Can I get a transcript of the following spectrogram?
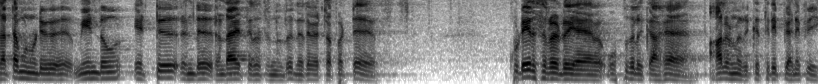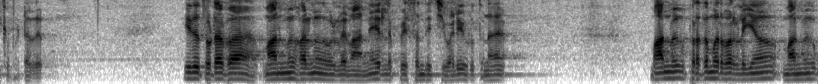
சட்ட முன்வடிவு மீண்டும் எட்டு ரெண்டு ரெண்டாயிரத்தி இருபத்தி ரெண்டு நிறைவேற்றப்பட்டு குடியரசுடைய ஒப்புதலுக்காக ஆளுநருக்கு திருப்பி அனுப்பி வைக்கப்பட்டது. இது தொடர்பாக மாண்புமிகு ஆளுநர் அவர்களை நான் நேரில் போய் சந்தித்து வலியுறுத்தினேன். மாண்புமிகு பிரதமர் அவர்களையும் மாண்புமிகு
